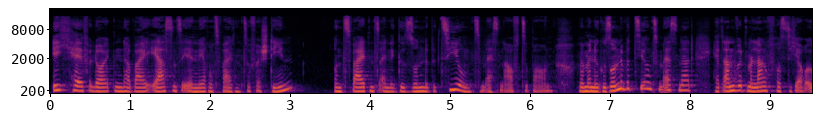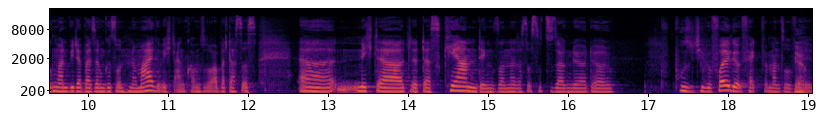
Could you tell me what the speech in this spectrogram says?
ich helfe Leuten dabei, erstens ihre Ernährungsweisen zu verstehen und zweitens eine gesunde Beziehung zum Essen aufzubauen. Und wenn man eine gesunde Beziehung zum Essen hat, ja, dann wird man langfristig auch irgendwann wieder bei seinem gesunden Normalgewicht ankommen. So, aber das ist äh, nicht der, der, das Kernding, sondern das ist sozusagen der, der positive Folgeeffekt, wenn man so will. Ja.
